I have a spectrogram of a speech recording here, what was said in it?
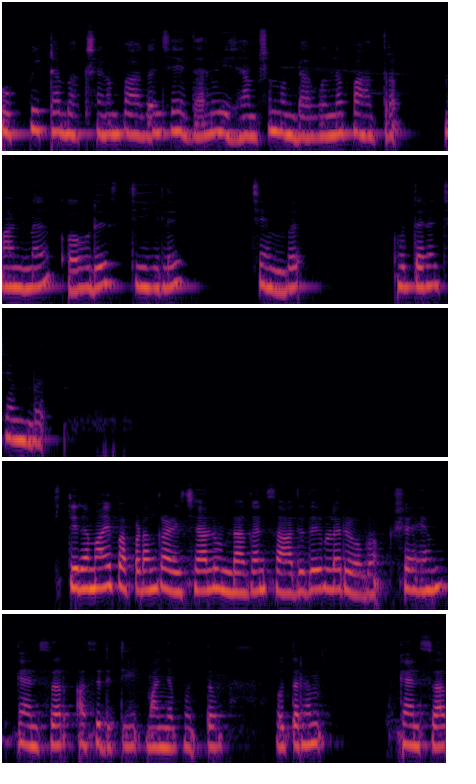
ഉപ്പിട്ട ഭക്ഷണം പാകം ചെയ്താൽ വിഷാംശം ഉണ്ടാകുന്ന പാത്രം. മണ്ണ് ഓട് സ്റ്റീൽ ചെമ്പ്. ഉത്തരം ചെമ്പ്. സ്ഥിരമായി പപ്പടം കഴിച്ചാൽ ഉണ്ടാകാൻ സാധ്യതയുള്ള രോഗം ക്ഷയം ക്യാൻസർ അസിഡിറ്റി മഞ്ഞപ്പിത്തം. ഉത്തരം ക്യാൻസർ.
